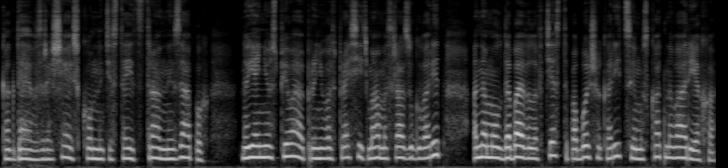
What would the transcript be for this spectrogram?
Когда я возвращаюсь, в комнате стоит странный запах, но я не успеваю про него спросить. Мама сразу говорит, она, мол, добавила в тесто побольше корицы и мускатного ореха.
